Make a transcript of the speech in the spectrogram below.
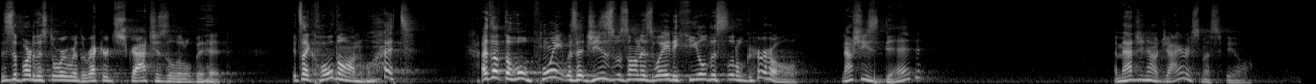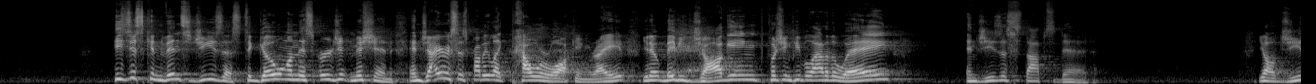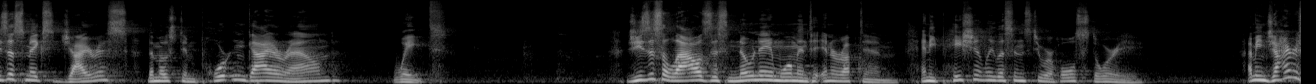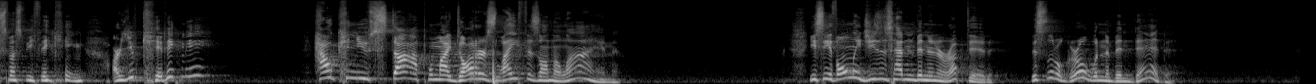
This is a part of the story where the record scratches a little bit. It's like, hold on, what? I thought the whole point was that Jesus was on his way to heal this little girl. Now she's dead? Imagine how Jairus must feel. He's just convinced Jesus to go on this urgent mission. And Jairus is probably like power walking, right? You know, maybe jogging, pushing people out of the way. And Jesus stops dead. Y'all, Jesus makes Jairus, the most important guy around, wait. Jesus allows this no name woman to interrupt him, and he patiently listens to her whole story. I mean, Jairus must be thinking, Are you kidding me? How can you stop when my daughter's life is on the line? You see, if only Jesus hadn't been interrupted, this little girl wouldn't have been dead.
